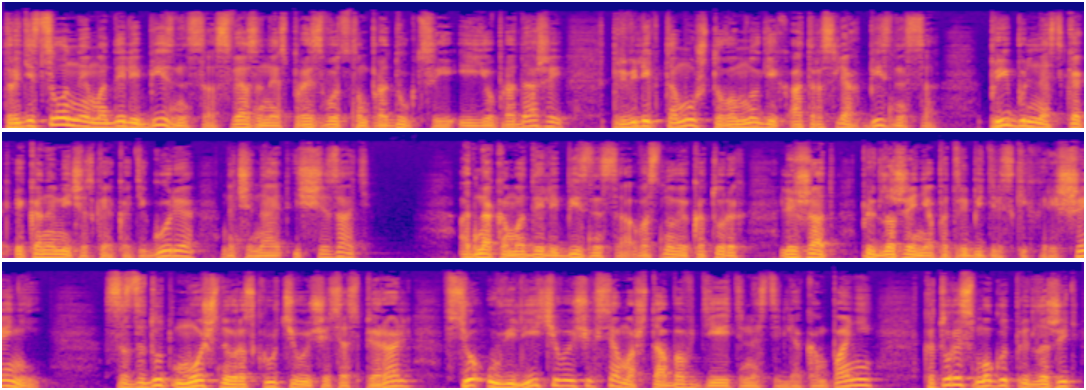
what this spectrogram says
Традиционные модели бизнеса, связанные с производством продукции и ее продажей, привели к тому, что во многих отраслях бизнеса прибыльность как экономическая категория начинает исчезать. Однако модели бизнеса, в основе которых лежат предложения потребительских решений, создадут мощную раскручивающуюся спираль все увеличивающихся масштабов деятельности для компаний, которые смогут предложить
